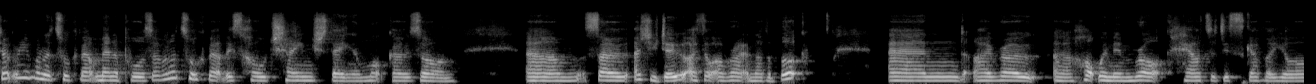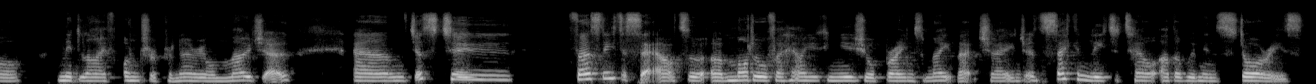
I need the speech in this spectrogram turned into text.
don't really want to talk about menopause. I want to talk about this whole change thing and what goes on. Um, so, as you do, I thought I'll write another book. And I wrote uh, Hot Women Rock How to Discover Your Midlife Entrepreneurial Mojo. Um, just to, firstly, to set out a, a model for how you can use your brain to make that change. And secondly, to tell other women's stories.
